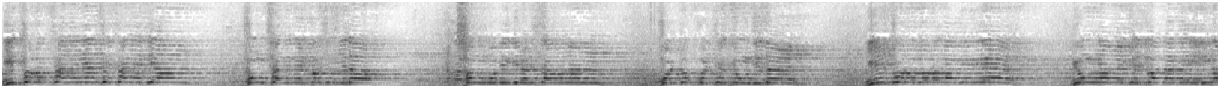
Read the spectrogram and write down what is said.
이토록 잔인한 세상에 대한 통찰이 될 것입니다. 천고백기를 싸우는 콜토콜테 종지들 이토록 돌아가기 위해 6년의 길바닥에 있는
